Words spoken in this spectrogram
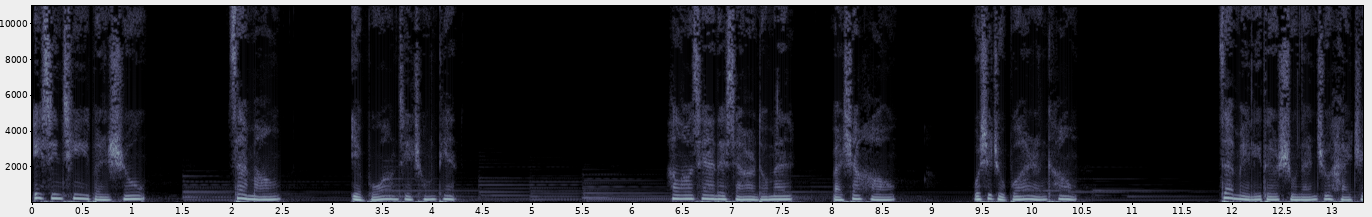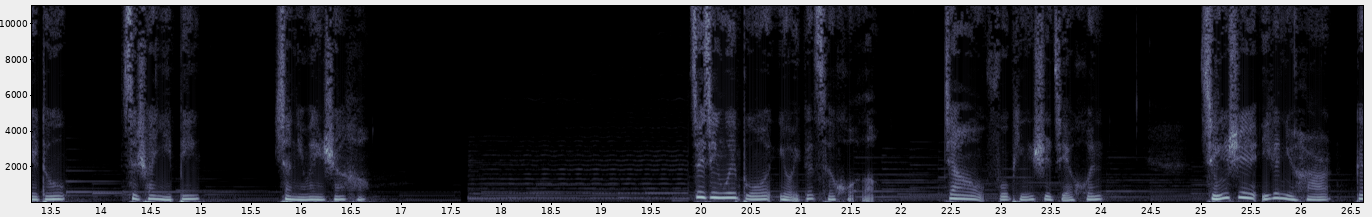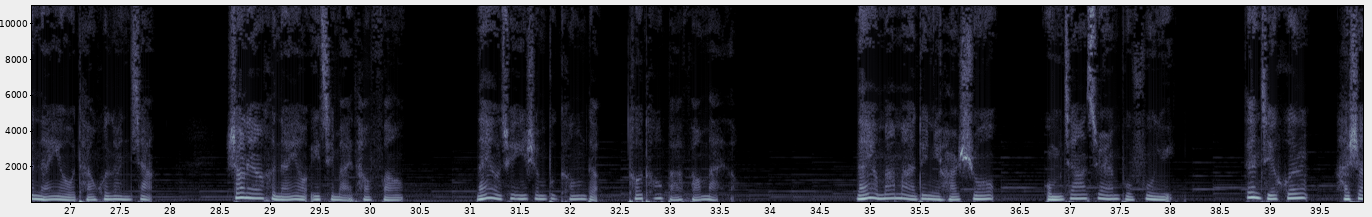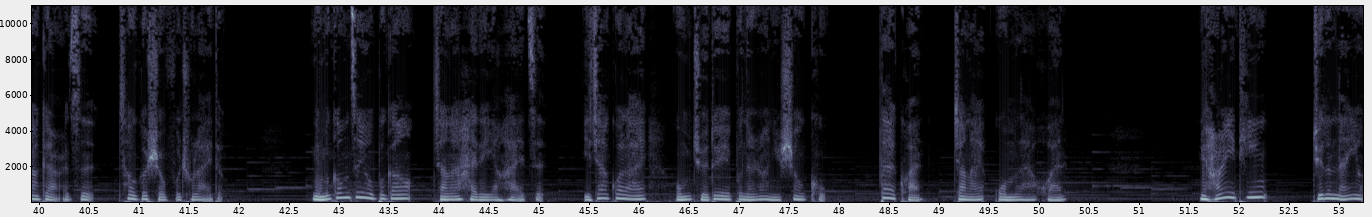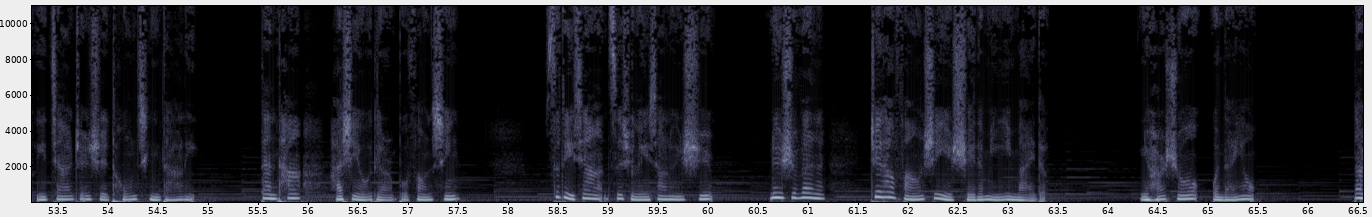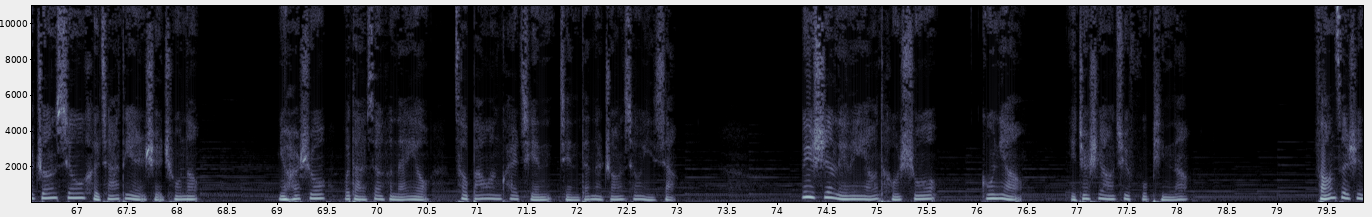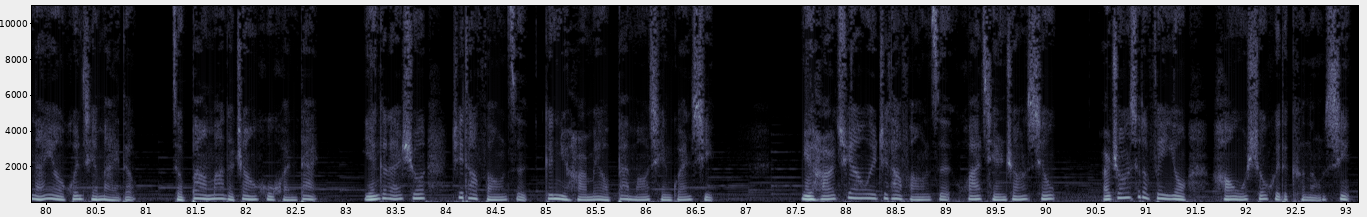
一星期一本书，再忙也不忘记充电。Hello，亲爱的小耳朵们，晚上好，我是主播安然康。在美丽的蜀南珠海之都，四川宜宾，向您问一声好。最近微博有一个词火了，叫“扶贫式结婚”，情是一个女孩跟男友谈婚论嫁。商量和男友一起买套房，男友却一声不吭的偷偷把房买了。男友妈妈对女孩说：“我们家虽然不富裕，但结婚还是要给儿子凑个首付出来的。你们工资又不高，将来还得养孩子，你嫁过来，我们绝对不能让你受苦。贷款将来我们来还。”女孩一听，觉得男友一家真是通情达理，但她还是有点不放心。私底下咨询了一下律师，律师问：“这套房是以谁的名义买的？”女孩说：“我男友。”那装修和家电谁出呢？女孩说：“我打算和男友凑八万块钱，简单的装修一下。”律师连连摇头说：“姑娘，你这是要去扶贫呢？房子是男友婚前买的，走爸妈的账户还贷，严格来说，这套房子跟女孩没有半毛钱关系。”女孩却要为这套房子花钱装修，而装修的费用毫无收回的可能性，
